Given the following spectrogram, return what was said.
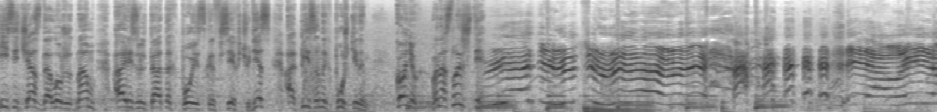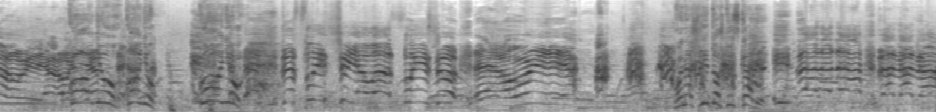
и сейчас доложит нам о результатах поисков всех чудес, описанных Пушкиным. Конюх, вы нас слышите? Конюх! Да слышу я вас, слышу! Вы нашли то, что искали? Да-да-да! Да-да-да!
